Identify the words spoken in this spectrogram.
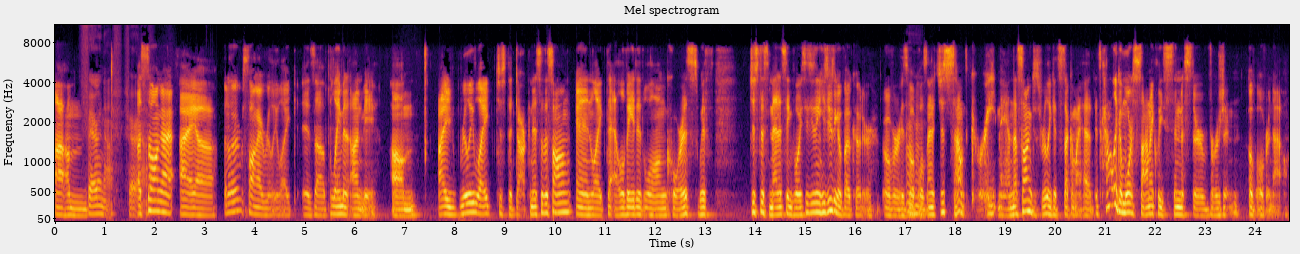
Um, fair enough. Fair enough. a enough. song I, I uh, another song I really like is uh, "Blame It on Me." Um, I really like just the darkness of the song and like the elevated long chorus with just this menacing voice he's using. He's using a vocoder over his mm-hmm. vocals, and it just sounds great, man. That song just really gets stuck in my head. It's kind of like a more sonically sinister version of Over Now.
